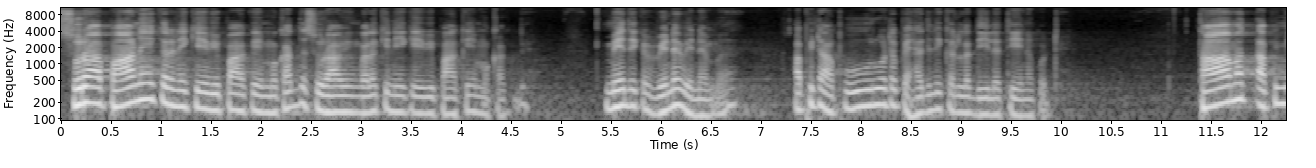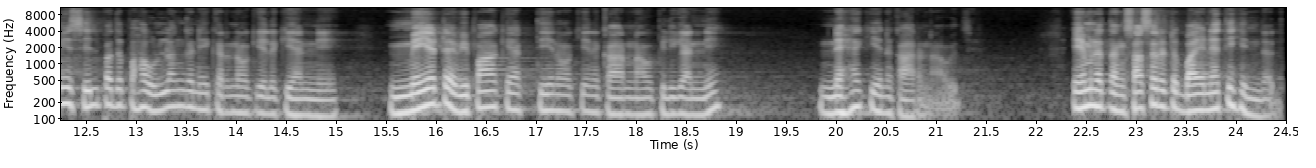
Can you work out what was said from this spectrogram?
සුරා පානය කරන එකේ විපාකය මොකක්ද සුරාවෙන් වලකින එකේ විපාකය මොකක්ද. මේ දෙක වෙන වෙනම අපිට අපූරුවට පැහැදිලි කරලා දීල තියෙනකොට. තාමත් අපි මේ සිල්පද පහ උල්ලංඝනය කරනවා කියල කියන්නේ මෙයට විපාකයක් තියෙනවා කියන කාරණාව පිළිගන්නේ නැහැ කියන කාරණාවද. එමනතං සසරට බය නැති හින්දද.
